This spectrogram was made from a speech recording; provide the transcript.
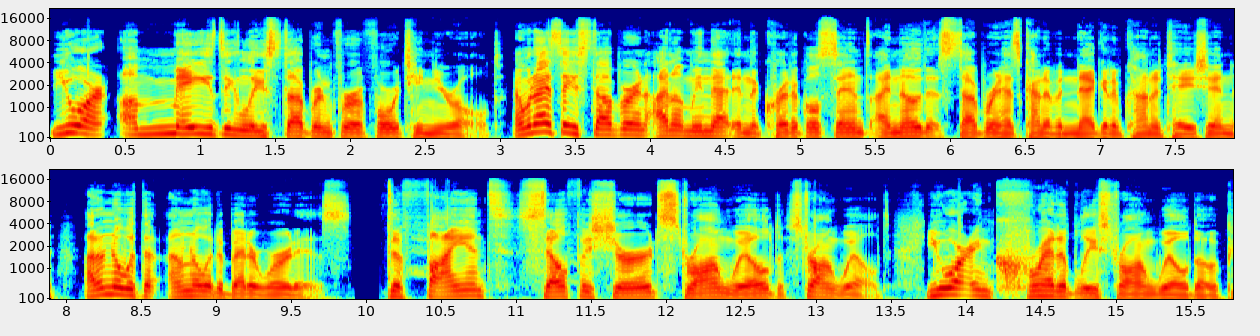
you are amazingly stubborn for a 14 year old. And when I say stubborn, I don't mean that in the critical sense. I know that stubborn has kind of a negative connotation. I don't know what the I don't know what a better word is. Defiant, self assured, strong willed, strong willed. You are incredibly strong willed, OP.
